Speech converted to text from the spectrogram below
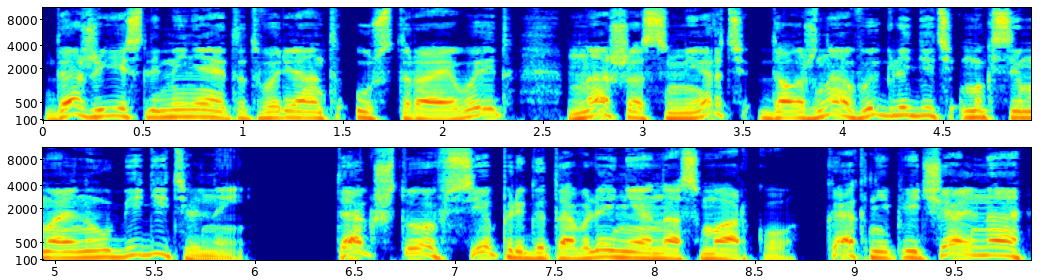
Даже если меня этот вариант устраивает, наша смерть должна выглядеть максимально убедительной. Так что все приготовления на смарку. Как ни печально,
